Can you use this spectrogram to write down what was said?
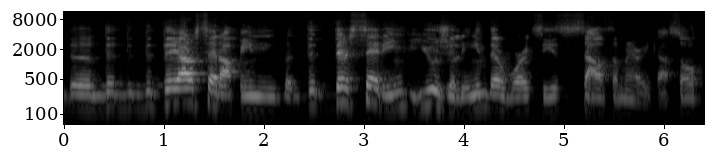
the, the, the, they are set up in the, their setting usually in their works is South America. So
